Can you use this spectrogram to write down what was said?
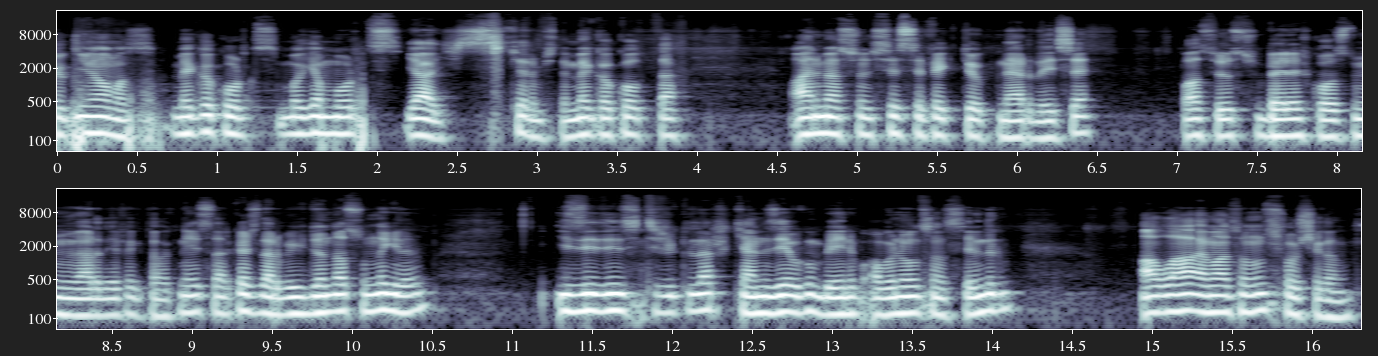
Yok inanılmaz. Mega Cortis, Mega Mortis. Ya sikerim işte. Mega Colt'ta animasyon ses efekti yok neredeyse. Basıyoruz şu beleş kostümü verdiği efekte bak. Neyse arkadaşlar bir videonun daha sonuna gelelim. İzlediğiniz için teşekkürler. Kendinize iyi bakın. Beğenip abone olursanız sevinirim. Allah'a emanet olun. Hoşçakalın.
